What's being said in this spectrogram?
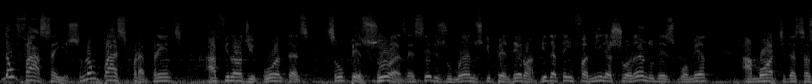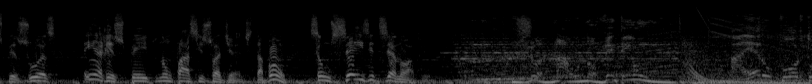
não faça isso, não passe para frente. Afinal de contas, são pessoas, é seres humanos que perderam a vida, tem família chorando nesse momento a morte dessas pessoas. Tenha respeito, não passe isso adiante, tá bom? São 6 e 19. Jornal 91. Aeroporto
